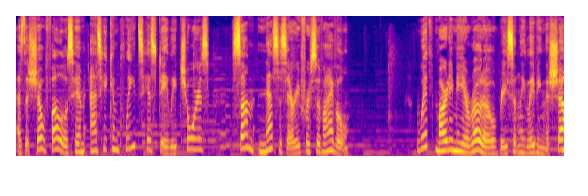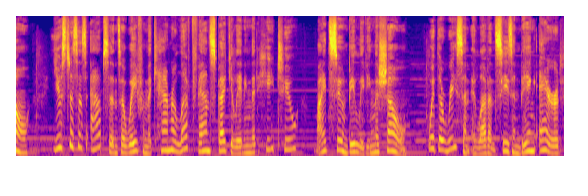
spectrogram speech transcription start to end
as the show follows him as he completes his daily chores, some necessary for survival. With Marty Meierotto recently leaving the show, Eustace's absence away from the camera left fans speculating that he too might soon be leaving the show. With the recent 11th season being aired,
